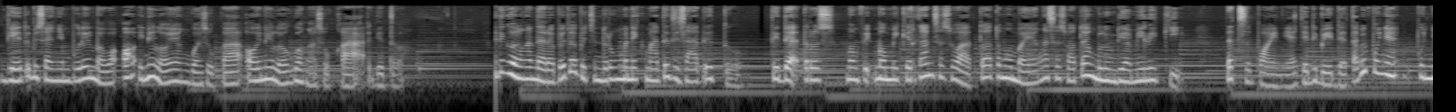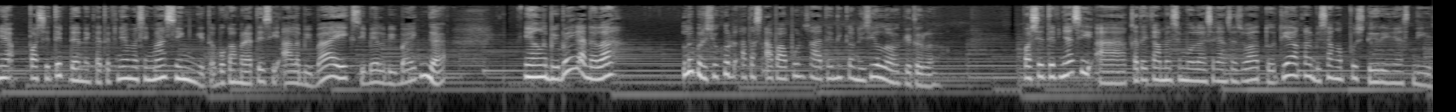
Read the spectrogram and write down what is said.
dia itu bisa nyimpulin bahwa oh ini loh yang gue suka, oh ini loh gue nggak suka gitu. Jadi golongan darah B itu lebih cenderung menikmati di saat itu, tidak terus memikirkan sesuatu atau membayangkan sesuatu yang belum dia miliki That's the point ya. Jadi beda, tapi punya punya positif dan negatifnya masing-masing gitu. Bukan berarti si A lebih baik, si B lebih baik enggak. Yang lebih baik adalah lu bersyukur atas apa pun saat ini kondisi lo gitu loh. Positifnya si A ketika mensimulasikan sesuatu dia akan bisa ngepush dirinya sendiri.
